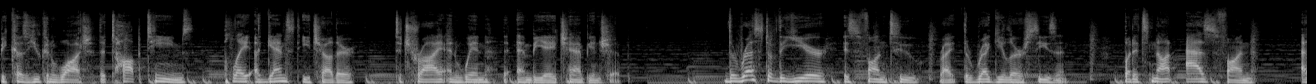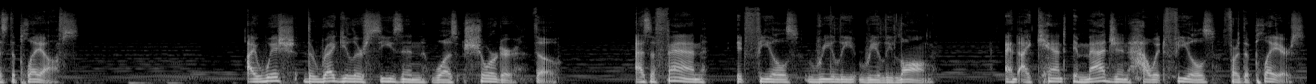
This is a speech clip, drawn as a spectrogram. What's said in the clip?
because you can watch the top teams play against each other to try and win the NBA championship. The rest of the year is fun too, right? The regular season. But it's not as fun as the playoffs. I wish the regular season was shorter, though. As a fan, it feels really, really long. And I can't imagine how it feels for the players.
